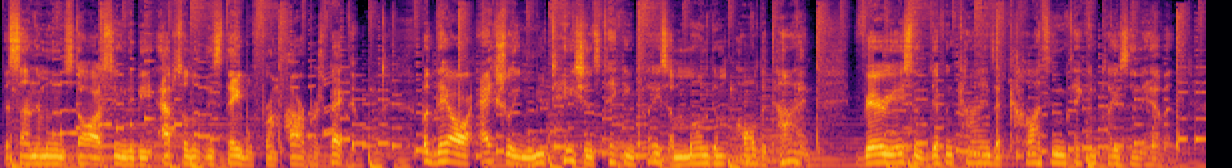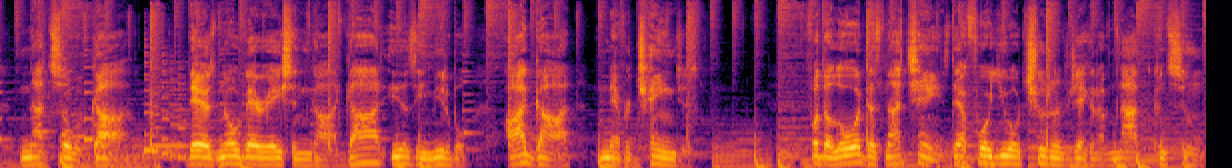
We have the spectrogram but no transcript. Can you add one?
The sun, the moon, and stars seem to be absolutely stable from our perspective. But there are actually mutations taking place among them all the time. Variations of different kinds are constantly taking place in heaven. Not so with God. There is no variation in God. God is immutable. Our God never changes. For the Lord does not change. Therefore, you, O children of Jacob, have not consumed.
